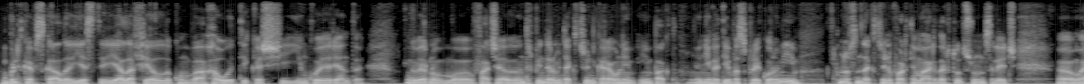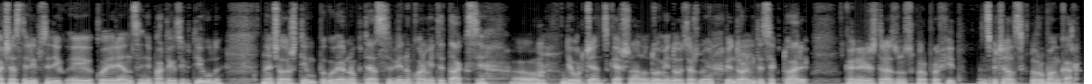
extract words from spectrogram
politica fiscală este la fel cumva haotică și incoerentă. Guvernul face, întreprinde anumite acțiuni care au un impact negativ asupra economiei. Nu sunt acțiuni foarte mari, dar totuși nu înțelegi această lipsă de coerență din partea executivului. În același timp, guvernul putea să vină cu anumite taxe de urgență, chiar și în anul 2022, pentru anumite sectoare care înregistrează un supraprofit, în special sectorul bancar.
